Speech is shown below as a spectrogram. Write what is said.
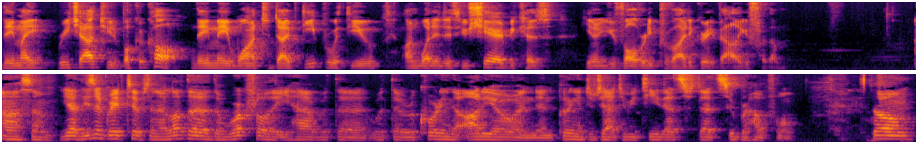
they might reach out to you to book a call. They may want to dive deeper with you on what it is you shared because you know you've already provided great value for them. Awesome. Yeah, these are great tips, and I love the the workflow that you have with the with the recording the audio and then putting it into ChatGPT. That's that's super helpful. So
